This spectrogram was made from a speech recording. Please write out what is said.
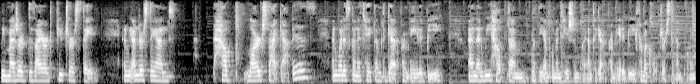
we measure desired future state, and we understand how large that gap is and what it's going to take them to get from A to B. And then we help them with the implementation plan to get from A to B from a culture standpoint.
